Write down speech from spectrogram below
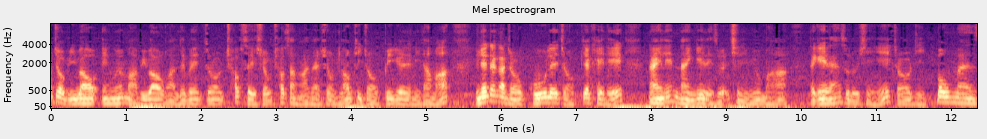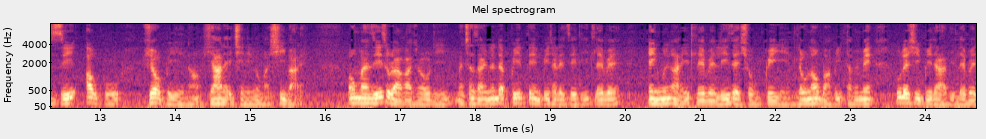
အကြော့ပြီးပါအောင်အင်ဝင်းမှာပြီးပါအောင်က level ကျွန်တော်60ရှုံး65ပြန်ရှုံးလောက်ထိကျွန်တော်ပြီးခဲ့တဲ့အနေအထားမှာ United ကကျွန်တော်ဂိုးလဲကျွန်တော်ပြတ်ခဲ့တယ်နိုင်လဲနိုင်ခဲ့တယ်ဆိုတဲ့အခြေအနေမျိုးမှာတကယ်တမ်းဆိုလို့ရှိရင်ကျွန်တော်ဒီပုံမှန်ဈေးအောက်ကိုရော့ပြီးရင်တော့ရတဲ့အခြေအနေမျိုးမှာရှိပါတယ်ပုံမှန်ဈေးဆိုတာကကျွန်တော်တို့ဒီ Manchester United ပေးတင်ပေးထားတဲ့ဈေးဒီ level အိမ်ဝင်းကနေ level 40ရှုံးပေးရင်လုံလောက်ပါပြီဒါပေမဲ့ခုလက်ရှိပေးတာဒီ level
